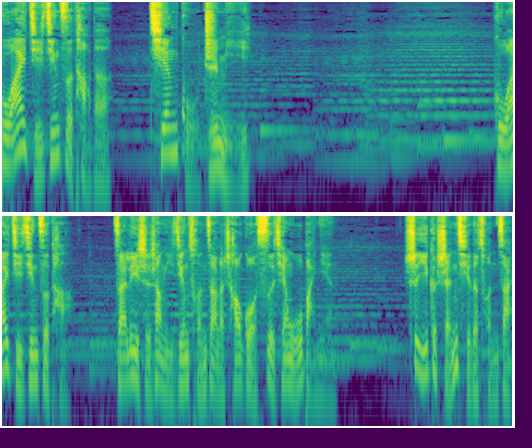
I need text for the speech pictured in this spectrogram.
古埃及金字塔的千古之谜。古埃及金字塔在历史上已经存在了超过四千五百年，是一个神奇的存在。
